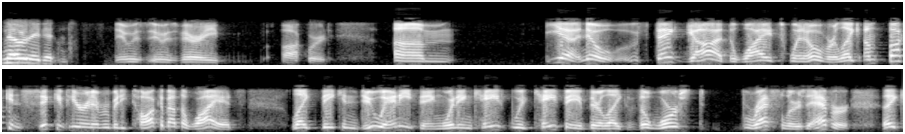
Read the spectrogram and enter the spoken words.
no, they didn't. It was it was very awkward. Um yeah, no, thank God the Wyatts went over. Like I'm fucking sick of hearing everybody talk about the Wyatts like they can do anything when in K with kayfabe they're like the worst wrestlers ever. Like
